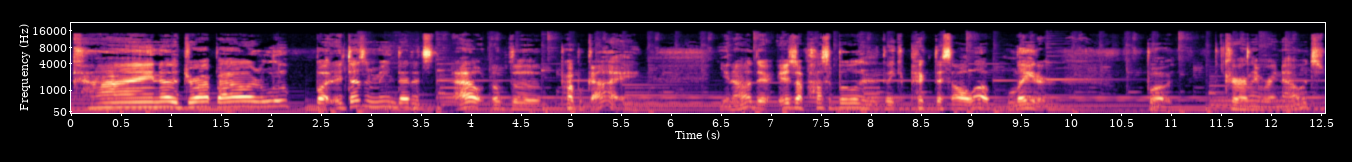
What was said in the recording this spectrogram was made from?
kind of drop out of a loop, but it doesn't mean that it's out of the public eye You know, there is a possibility that they could pick this all up later. But currently, right now, it's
